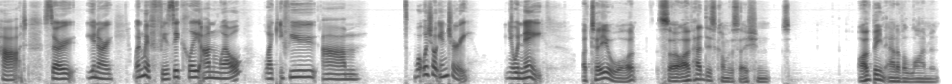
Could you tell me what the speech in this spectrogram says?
heart. So you know when we're physically unwell, like if you um, what was your injury? Your knee. I tell you what. So I've had this conversation. I've been out of alignment,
